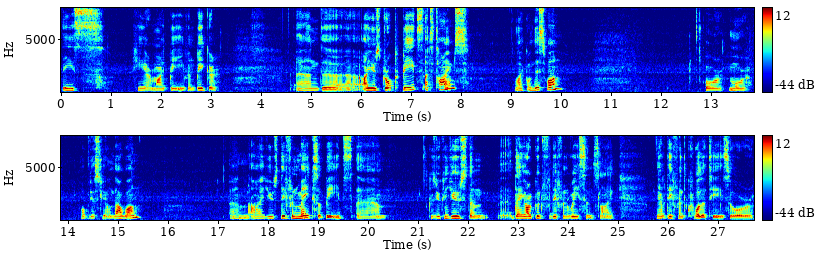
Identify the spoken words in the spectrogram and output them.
These here might be even bigger and uh, I use drop beads at times like on this one or more obviously on that one. And I use different makes of beads because um, you can use them uh, they are good for different reasons like they have different qualities or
